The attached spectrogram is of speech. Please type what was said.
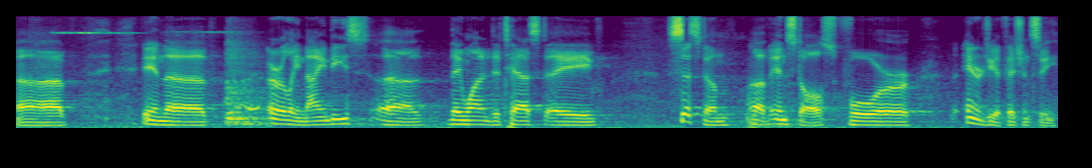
uh, in the early 90s. Uh, they wanted to test a system of installs for energy efficiency,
